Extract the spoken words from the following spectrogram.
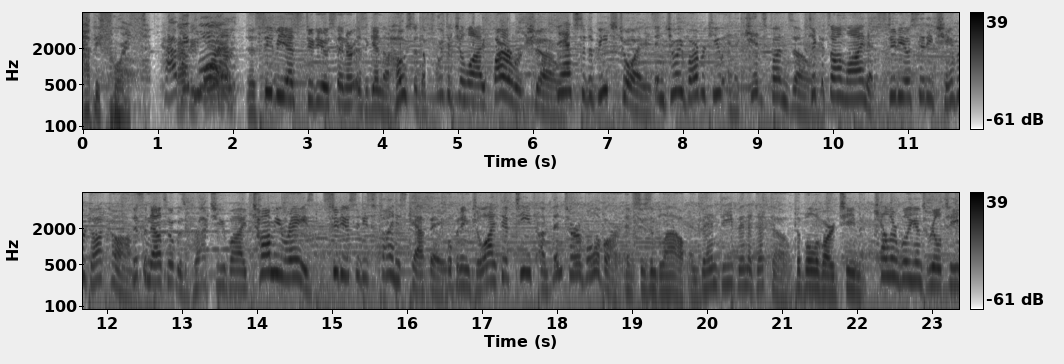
Happy 4th. Happy Fourth! The CBS Studio Center is again the host of the 4th of July fireworks show. Dance to the beach toys. Enjoy barbecue and a kids' fun zone. Tickets online at StudioCityChamber.com. This announcement was brought to you by Tommy Ray's, Studio City's finest cafe, opening July 15th on Ventura Boulevard, and Susan Blau and Ben D. Benedetto. The Boulevard team at Keller Williams Realty,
